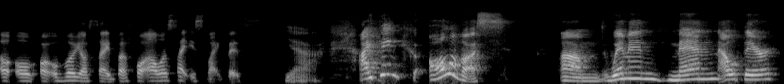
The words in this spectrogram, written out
over your side, but for our side, it's like this. Yeah. I think all of us, um, women, men out there,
